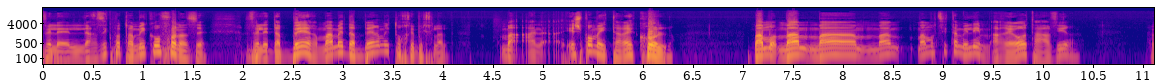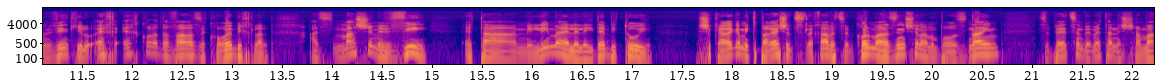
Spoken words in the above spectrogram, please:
ולהחזיק פה את המיקרופון הזה, ולדבר, מה מדבר מתוכי בכלל? מה, אני- יש פה מיתרי קול. מה, מה, מה, מה, מה מוציא את המילים? הריאות, האוויר? אתה מבין? כאילו, איך, איך כל הדבר הזה קורה בכלל? אז מה שמביא את המילים האלה לידי ביטוי, שכרגע מתפרש אצלך ואצל כל מאזין שלנו באוזניים, זה בעצם באמת הנשמה,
